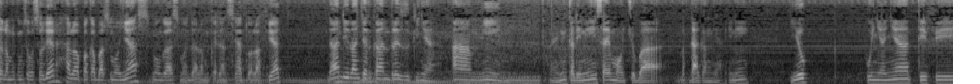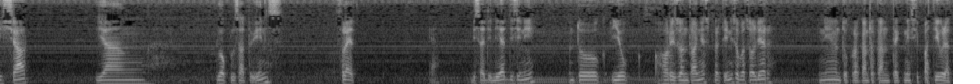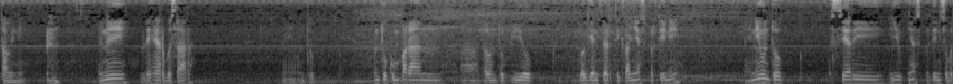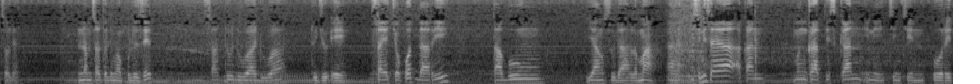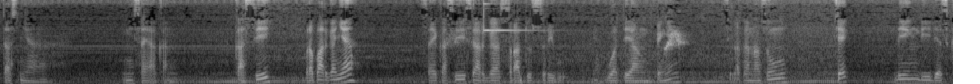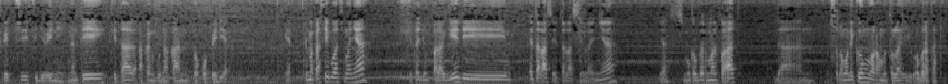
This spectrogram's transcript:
Assalamualaikum Sobat Solder Halo apa kabar semuanya? Semoga semua dalam keadaan sehat walafiat Dan dilancarkan rezekinya. Amin. Nah ini kali ini saya mau coba berdagang ya. Ini Yuk punyanya TV Sharp Yang 21 inch Flat. Ya, Bisa dilihat di sini Untuk yuk horizontalnya seperti ini Sobat Solder Ini untuk rekan-rekan teknisi pasti udah tahu ini ini leher besar. Ini untuk untuk kumparan uh, atau untuk iuk bagian vertikalnya seperti ini. Nah, ini untuk seri iuknya seperti ini sobat solder. 6150Z 1227E saya copot dari tabung yang sudah lemah. Nah, di sini saya akan menggratiskan ini cincin puritasnya. Ini saya akan kasih berapa harganya? Saya kasih seharga 100.000 ya, buat yang pengen silahkan langsung cek link di deskripsi video ini. Nanti kita akan gunakan Tokopedia. Ya terima kasih buat semuanya. Kita jumpa lagi di etalase-etalase lainnya. Ya semoga bermanfaat dan assalamualaikum warahmatullahi wabarakatuh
